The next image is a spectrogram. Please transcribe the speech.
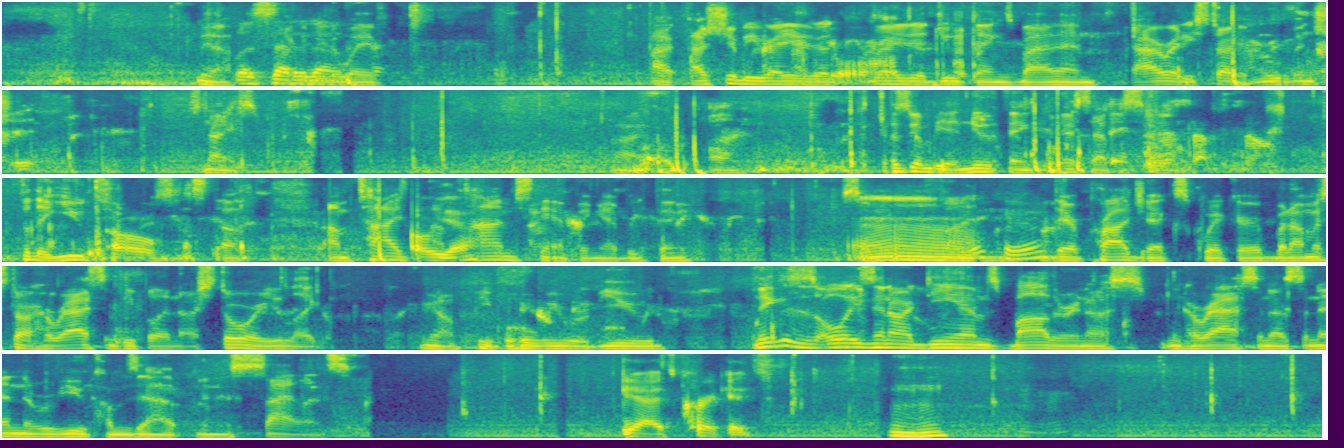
Yeah. Let's set it can get up. away. I, I should be ready to ready to do things by then. I already started moving shit. It's nice. All right. Oh, there's gonna be a new thing for this episode for the YouTubers and stuff. I'm, ties Oh, I'm yeah? time stamping everything. So Mm. find Okay. their projects quicker, but I'm gonna start harassing people in our story, like you know, people who we reviewed. Niggas is always in our DMs bothering us and harassing us, and then the review comes out and it's silence. Yeah, it's crickets. Mm-hmm.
